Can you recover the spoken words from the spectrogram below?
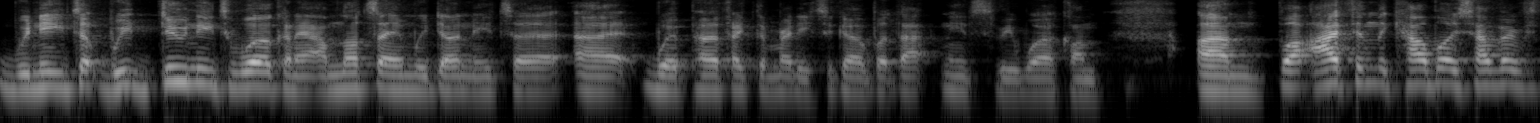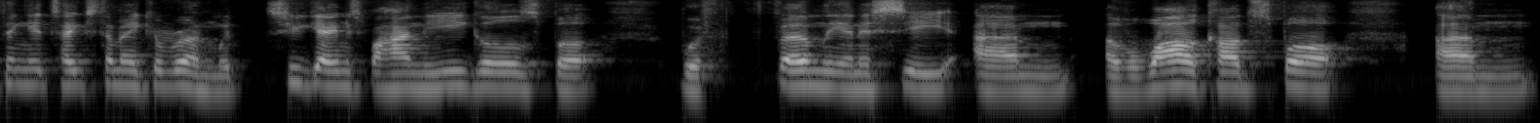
we need to we do need to work on it. I'm not saying we don't need to uh, we're perfect and ready to go, but that needs to be work on. Um, but I think the Cowboys have everything it takes to make a run with two games behind the Eagles, but we're firmly in a seat um, of a wild card spot. Um,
